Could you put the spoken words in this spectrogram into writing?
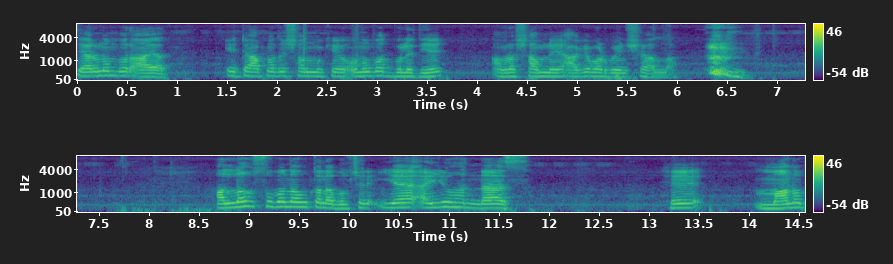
তেরো নম্বর আয়াত এটা আপনাদের সম্মুখে অনুবাদ বলে দিয়ে আমরা সামনে আগে বাড়বো ইনশাআল্লাহ। আল্লাহ সুবহানাহু তাআলা বলছেন, ইয়া আইয়ুহান নাস, হে মানব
